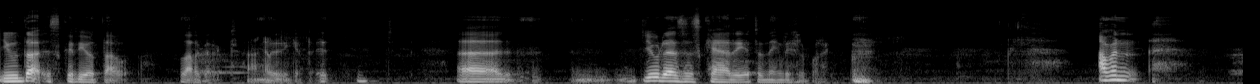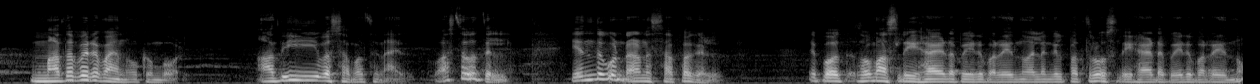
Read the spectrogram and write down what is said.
യൂത ഇസ്കരിയോത്താവ്. അതാണ് കറക്റ്റ് അങ്ങനെ ഇരിക്കട്ടെ. ജൂഡാസ് ഇസ്കാരിയറ്റ് എന്ന് ഇംഗ്ലീഷിൽ പറയും. അവൻ മതപരമായി നോക്കുമ്പോൾ അതീവ സമർത്ഥനായിരുന്നു. വാസ്തവത്തിൽ എന്തുകൊണ്ടാണ് സഭകൾ ഇപ്പോൾ തോമസ് ലീഹായുടെ പേര് പറയുന്നു അല്ലെങ്കിൽ പത്രോസ് ലീഹായുടെ പേര് പറയുന്നു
